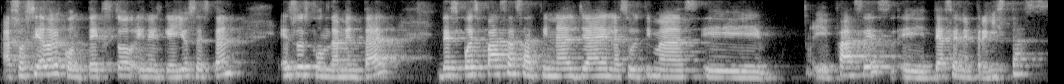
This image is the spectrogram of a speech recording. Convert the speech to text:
asociado al contexto en el que ellos están. Eso es fundamental. Después pasas al final ya en las últimas eh, eh, fases, eh, te hacen entrevistas,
